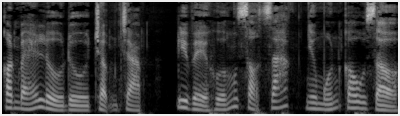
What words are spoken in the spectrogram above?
Con bé lừ đừ chậm chạp, Đi về hướng sọt rác như muốn câu giờ.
